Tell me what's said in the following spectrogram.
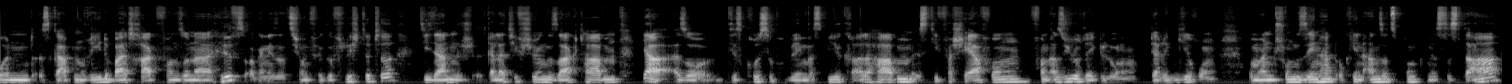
und es gab einen Redebeitrag von so einer Hilfsorganisation für Geflüchtete, die dann relativ schön gesagt haben, ja, also das größte Problem, was wir gerade haben, ist die Verschärfung von Asylregelungen der Regierung, wo man schon gesehen hat, okay, in Ansatzpunkten ist es da,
